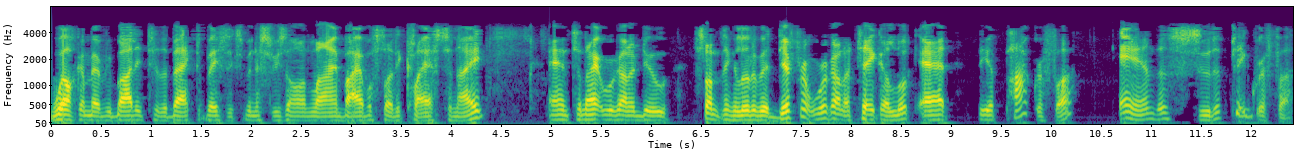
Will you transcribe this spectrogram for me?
Welcome everybody to the Back to Basics Ministries online Bible study class tonight. And tonight we're going to do something a little bit different. We're going to take a look at the Apocrypha and the Pseudepigrapha.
